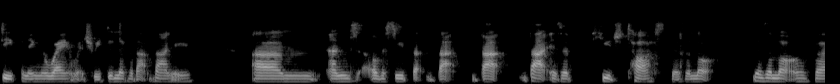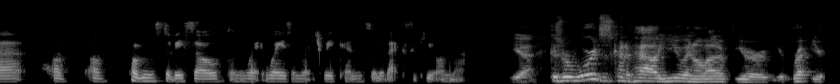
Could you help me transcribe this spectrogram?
deepening the way in which we deliver that value. Um, and obviously that that that that is a huge task. There's a lot there's a lot of uh, of of problems to be solved and ways in which we can sort of execute on that. Yeah, because rewards is kind of how you and a lot of your your your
